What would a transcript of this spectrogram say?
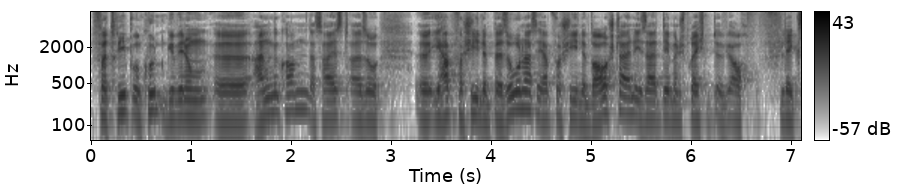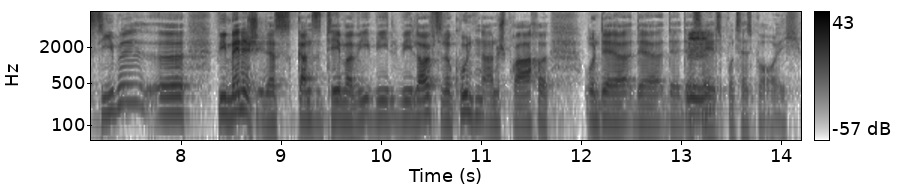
Vertrieb und Kundengewinnung äh, angekommen. Das heißt also, ihr habt verschiedene Personas, ihr habt verschiedene Bausteine, ihr seid dementsprechend auch flexibel. wie managt ihr das ganze Thema? Wie, wie, wie läuft so eine Kundenansprache und der der, der, der, der mhm. Sales-Prozess bei euch?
